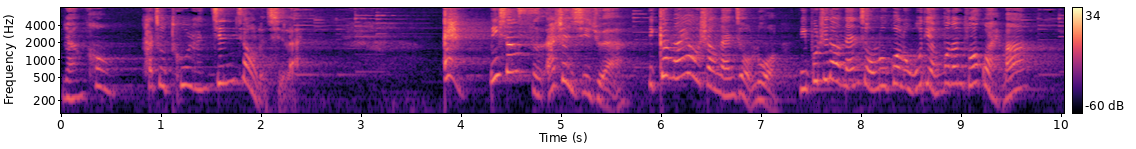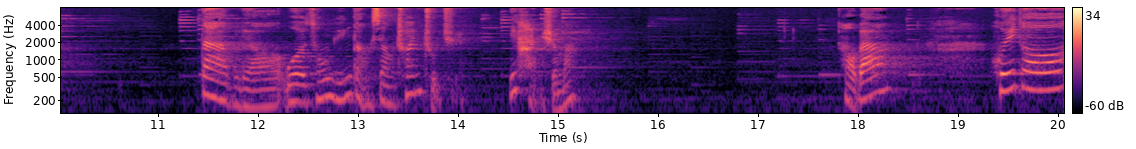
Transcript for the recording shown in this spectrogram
然后他就突然尖叫了起来：“哎，你想死啊，郑希觉！你干嘛要上南九路？你不知道南九路过了五点不能左拐吗？大不了我从云岗巷穿出去，你喊什么？好吧，回头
